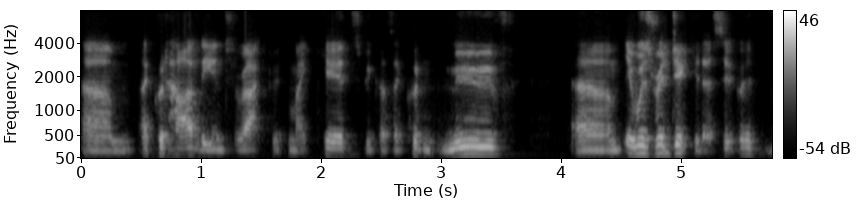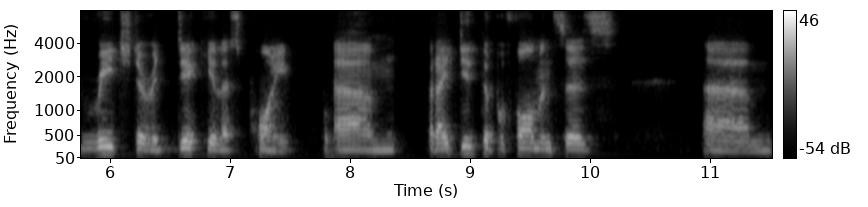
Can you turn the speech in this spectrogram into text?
Um, I could hardly interact with my kids because I couldn't move. Um, it was ridiculous. It had reached a ridiculous point. Um, but I did the performances. Um,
